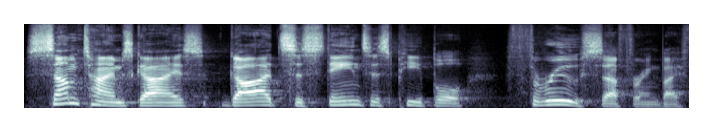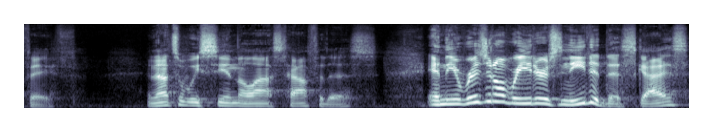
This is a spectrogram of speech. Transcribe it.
Sometimes, guys, God sustains his people through suffering by faith. And that's what we see in the last half of this. And the original readers needed this, guys.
